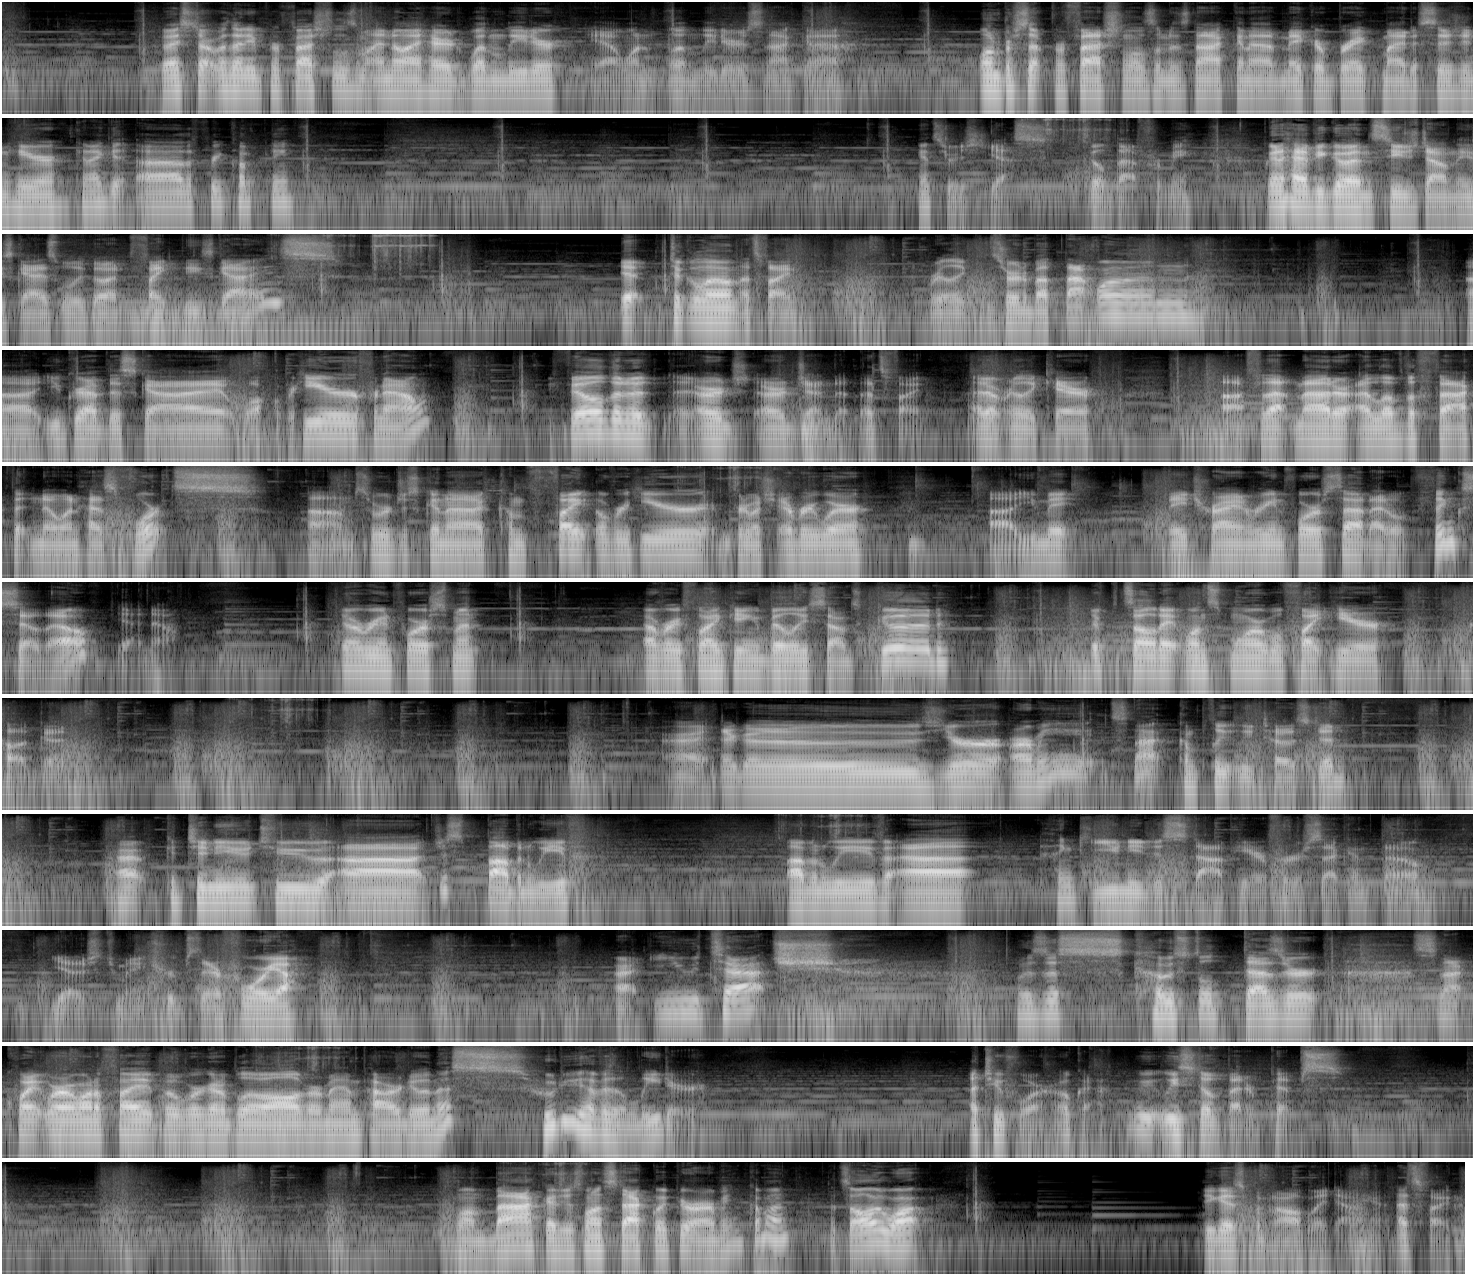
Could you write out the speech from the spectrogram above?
Do I start with any professionalism? I know I hired one leader. Yeah, one one leader is not gonna 1% professionalism is not going to make or break my decision here. Can I get uh, the free company? Answer is yes. Build that for me. I'm going to have you go ahead and siege down these guys while we go ahead and fight these guys. Yep, took a loan. That's fine. Really concerned about that one. Uh, you grab this guy, walk over here for now. We filled our, our agenda. That's fine. I don't really care. Uh, for that matter, I love the fact that no one has forts. Um, so we're just gonna come fight over here, pretty much everywhere. Uh, you may may try and reinforce that. I don't think so, though. Yeah, no. No reinforcement. Cavalry flanking ability sounds good. If consolidate once more, we'll fight here. Call it good. Alright, there goes your army. It's not completely toasted. Alright, continue to uh, just bob and weave. Bob and weave. Uh, I think you need to stop here for a second, though. Yeah, there's too many troops there for you. Alright, you attach. What is this? Coastal Desert. It's not quite where I want to fight, but we're going to blow all of our manpower doing this. Who do you have as a leader? A 2-4. Okay. We, we still have better pips. Come on back. I just want to stack wipe your army. Come on. That's all I want. You guys coming all the way down here. That's fine.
